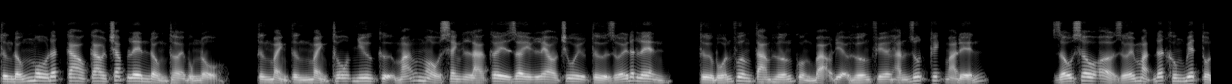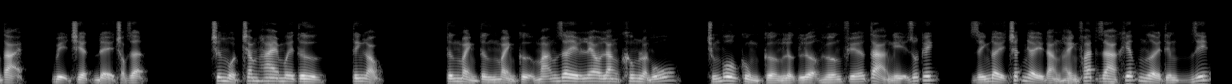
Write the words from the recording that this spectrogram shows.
từng đống mô đất cao cao chắp lên đồng thời bùng nổ, từng mảnh từng mảnh thô như cự mãng màu xanh lá cây dây leo chui từ dưới đất lên, từ bốn phương tám hướng cuồng bạo địa hướng phía hắn rút kích mà đến. Giấu sâu ở dưới mặt đất không biết tồn tại, bị triệt để chọc giận. Chương 124, tinh lọc. Từng mảnh từng mảnh cự mãng dây leo lăng không loạn vũ, chúng vô cùng cường lực lượng hướng phía Tả Nghị rút kích, dính đầy chất nhầy đằng hành phát ra khiếp người tiếng rít,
